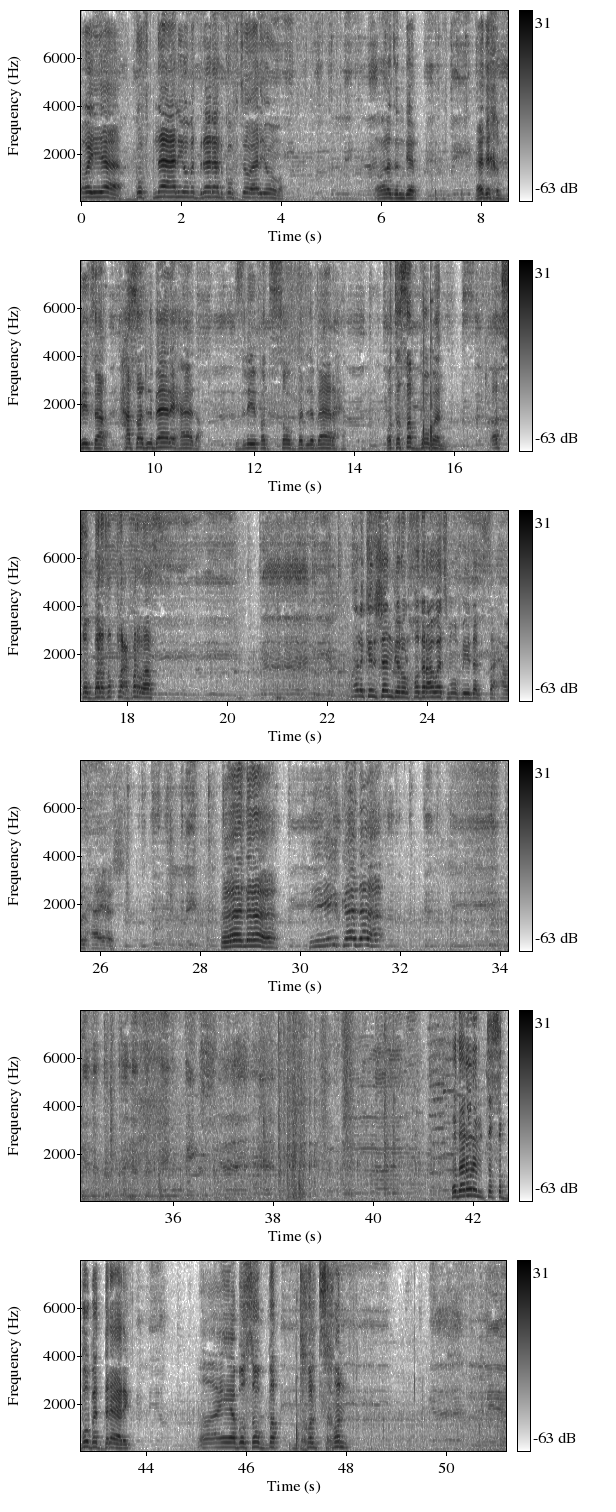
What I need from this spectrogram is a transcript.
وياه كفتنا اليوم الدراري نكفتوها اليوم. وأنا تندير هادي خبيتها حصاد البارح هذا. زليفة الصوب البارح. وتصببا هاد الصبرة تطلع في الراس. ولكن شنديرو الخضروات مفيدة للصحة والحياة. أنا فيك أنا. ضروري من تصبوب الدراري. آه يا أبو صبط دخلت سخن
